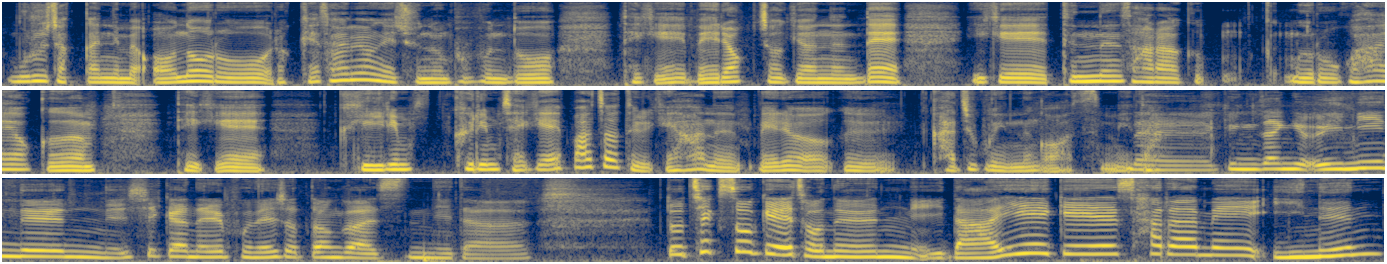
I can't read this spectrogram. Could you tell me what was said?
무루 작가님의 언어로 이렇게 설명해 주는 부분도 되게 매력적이었는데 이게 듣는 사람으로 하여금 되게 그림 그림책에 빠져들게 하는 매력을 가지고 있는 것 같습니다. 네, 굉장히 의미 있는 시간을 보내셨던 것 같습니다. 또 책 속에 저는 이 나에게 사람의 이는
